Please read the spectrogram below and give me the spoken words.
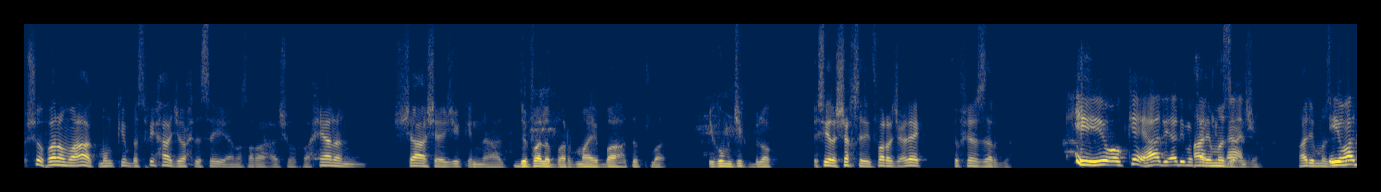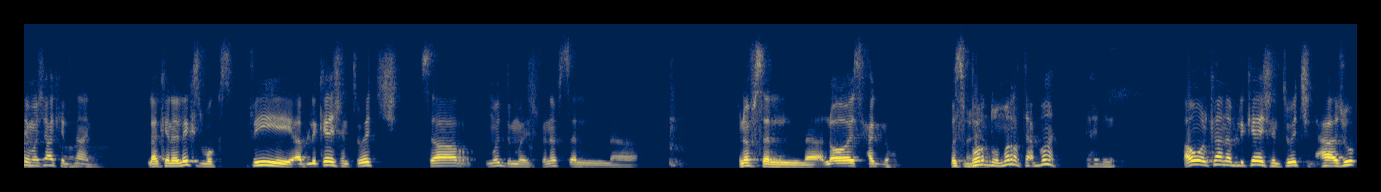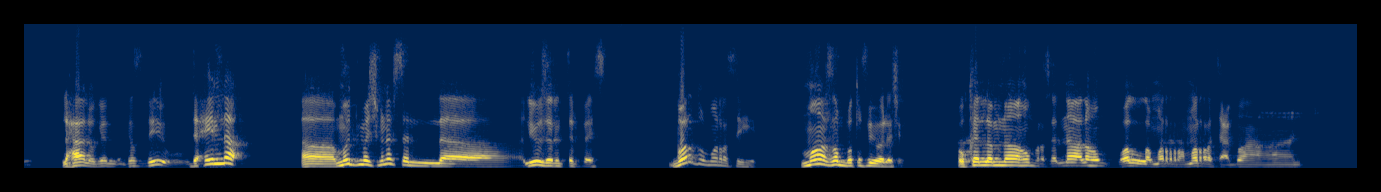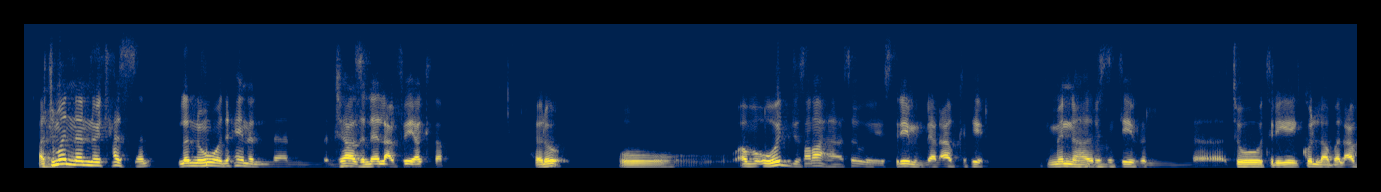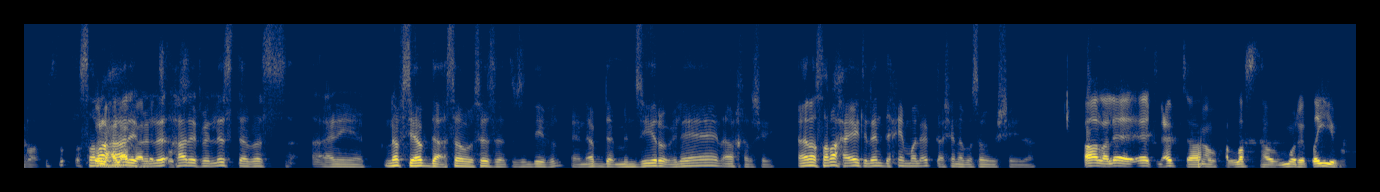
شوف أنا معاك ممكن بس في حاجة واحدة سيئة أنا صراحة أشوفها. أحيانا الشاشه يجيك إنها developer ما يباها تطلع. يقوم يجيك block يصير الشخص اللي يتفرج عليك يشوف شاشة زرقاء. أيوه أوكي هذه هذه مشاكل هذه. مزعجة. هذه مزعجة. أيوه هذه مشاكل. ثانية. لكن الاكس بوكس في application تويتش صار مدمج في نفس ال في نفس ال OS حقهم. بس أيوة. برضه مرة تعبان. يعني أول كان application تويتش لحاله لحاله قصدي ودحين لا. آه مدمج في نفس ال- ال user interface برضه مرة سيء. ما ظبطوا فيه ولا شيء. وكلمناهم رسلنا لهم. والله مرة مرة تعبان. أتمنى إنه يتحسن لأنه هو دحين ال- الجهاز اللي يلعب فيه أكثر. حلو؟ و ودي صراحة أسوي streaming لألعاب كثير. منها Resident Evil 2 3 كلها بلعبها. صراحة هذه. هذه في الليستة بس يعني نفسي أبدأ أسوي سلسله Resident Evil يعني أبدأ من zero إلين آخر شيء. أنا صراحة eight لين دحين ما لعبت عشان ابى أسوي الشيء ده. والله ليه eight لعبتها أنا وخلصتها وأموري طيبة.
